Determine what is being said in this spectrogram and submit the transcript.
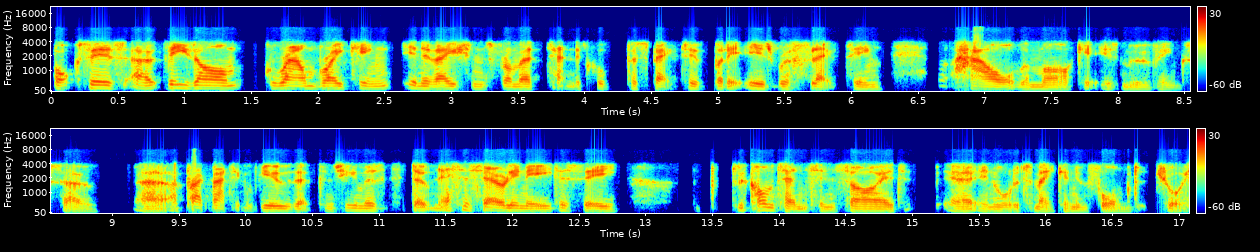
boxes. Uh, these aren't groundbreaking innovations from a technical perspective, but it is reflecting how the market is moving. So uh, a pragmatic view that consumers don't necessarily need to see the contents inside uh, in order to make an informed choice.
